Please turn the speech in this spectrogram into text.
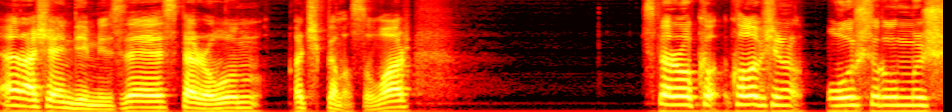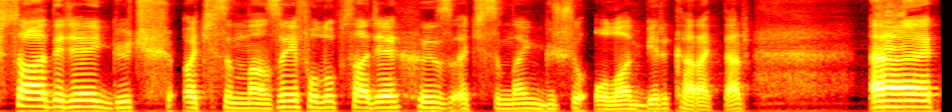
Hemen aşağı indiğimizde Sparrow'un açıklaması var. Sparrow Co- Collaboration oluşturulmuş sadece güç açısından zayıf olup sadece hız açısından güçlü olan bir karakter. Ee,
